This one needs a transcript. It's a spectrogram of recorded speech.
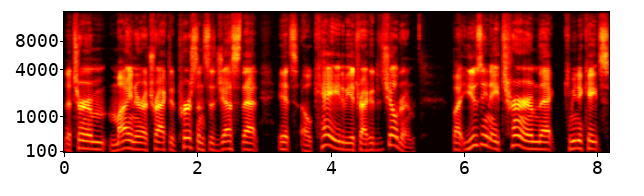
the term minor attracted person suggests that it's okay to be attracted to children. But using a term that communicates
